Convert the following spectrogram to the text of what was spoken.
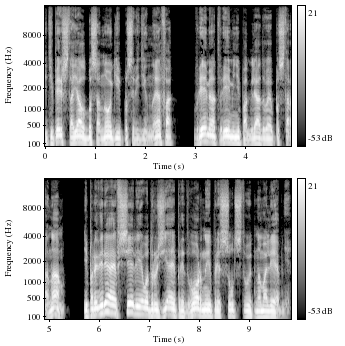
и теперь стоял босоногий посреди нефа, время от времени поглядывая по сторонам и проверяя, все ли его друзья и придворные присутствуют на молебне.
